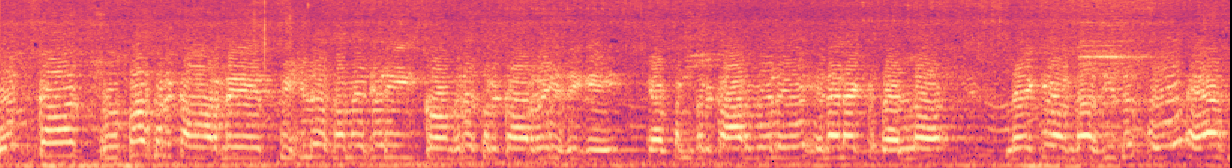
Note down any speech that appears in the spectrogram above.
ਇੱਕ ਸੂਬਾ ਸਰਕਾਰ ਨੇ ਪਿਛਲੇ ਸਮੇਂ ਜਿਹੜੀ ਕਾਂਗਰਸ ਸਰਕਾਰ ਰਹੀ ਸੀਗੀ, ਕੈਪਟਨ ਸਰਕਾਰ ਵੇਲੇ ਇਹਨਾਂ ਨੇ ਇੱਕ ਬਿੱਲ ਲੈ ਕੇ ਆਂਦਾ ਸੀ ਤੇ ਉਹ ਐਸ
